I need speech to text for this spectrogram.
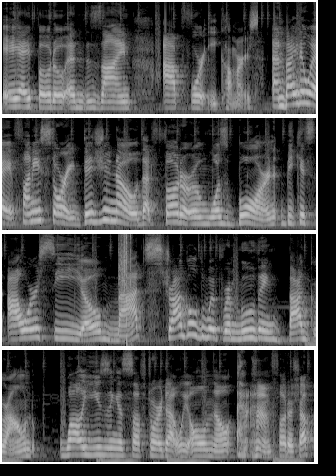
AI photo and design app for e-commerce. And by the way, funny story, did you know that Photoroom was born because our CEO, Matt, struggled with removing background while using a software that we all know, Photoshop.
